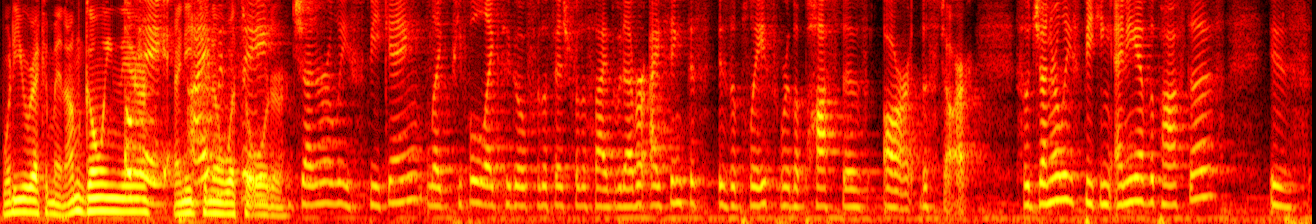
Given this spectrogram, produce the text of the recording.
What do you recommend? I'm going there. Okay, I need to know would what to order. Generally speaking, like people like to go for the fish, for the sides, whatever. I think this is a place where the pastas are the star. So generally speaking, any of the pastas is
